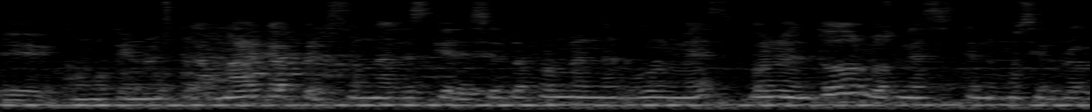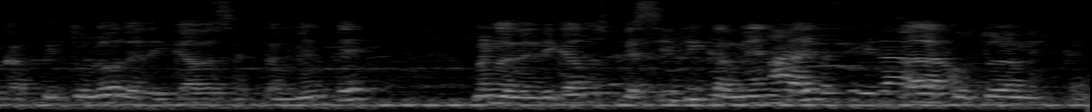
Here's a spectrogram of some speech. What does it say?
Eh, como que nuestra marca personal es que de cierta forma en algún mes, bueno, en todos los meses tenemos siempre un capítulo dedicado exactamente, bueno, dedicado específicamente a la cultura mexicana.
